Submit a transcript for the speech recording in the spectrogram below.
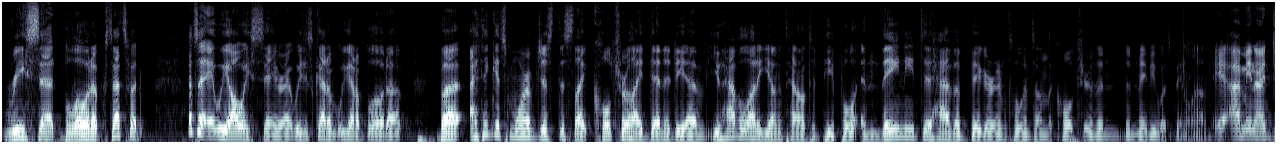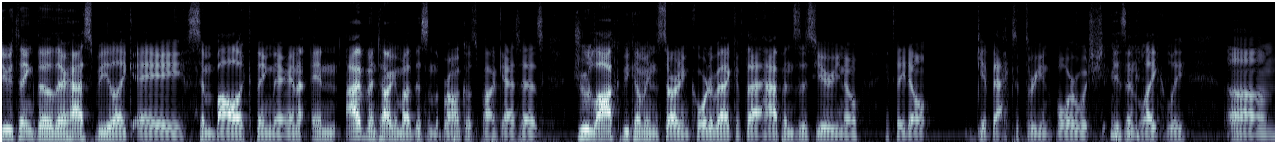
reset, blow it up, because that's what that's what we always say, right? We just gotta we gotta blow it up. But I think it's more of just this like cultural identity of you have a lot of young talented people, and they need to have a bigger influence on the culture than than maybe what's being allowed. Yeah, I mean, I do think though there has to be like a symbolic thing there, and and I've been talking about this in the Broncos podcast as Drew Lock becoming the starting quarterback. If that happens this year, you know, if they don't get back to three and four, which isn't likely, um,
